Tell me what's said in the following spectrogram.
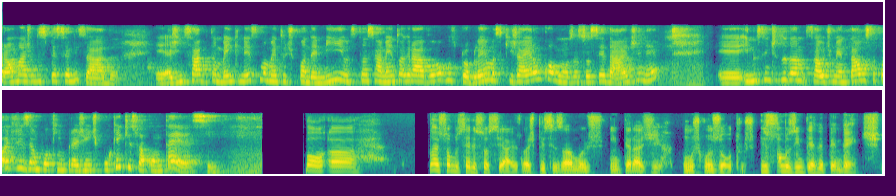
para uma ajuda especializada. É, a gente sabe também que nesse momento de pandemia, o distanciamento agravou alguns problemas que já eram comuns na sociedade, né? É, e no sentido da saúde mental, você pode dizer um pouquinho para a gente por que, que isso acontece? Bom, uh, nós somos seres sociais, nós precisamos interagir uns com os outros e somos interdependentes.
